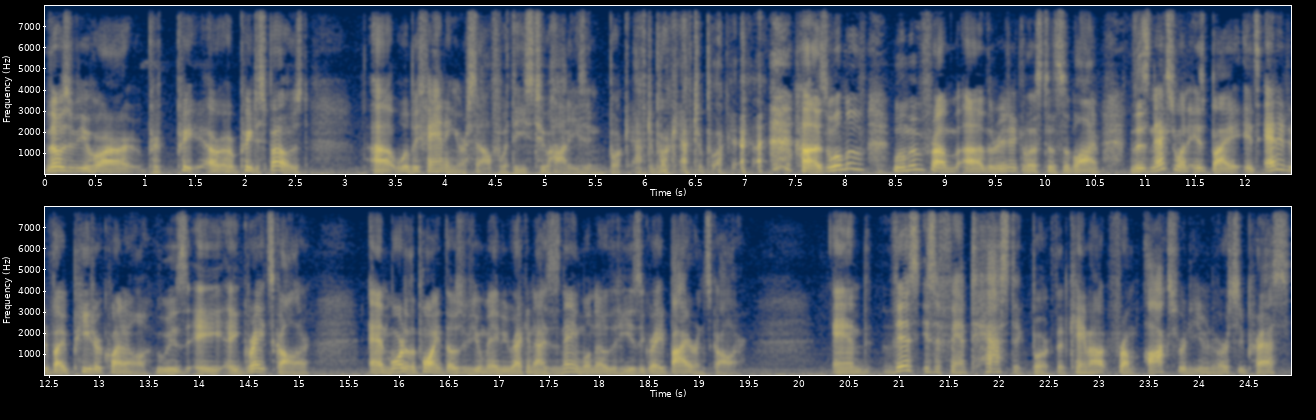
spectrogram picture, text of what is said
Those of you who are pre, or predisposed uh, will be fanning yourself with these two hotties in book after book after book. uh, so we'll move we'll move from uh, the ridiculous to the sublime. This next one is by it's edited by Peter Quennell, who is a, a great scholar, and more to the point, those of you who maybe recognize his name will know that he is a great Byron scholar. And this is a fantastic book that came out from Oxford University Press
